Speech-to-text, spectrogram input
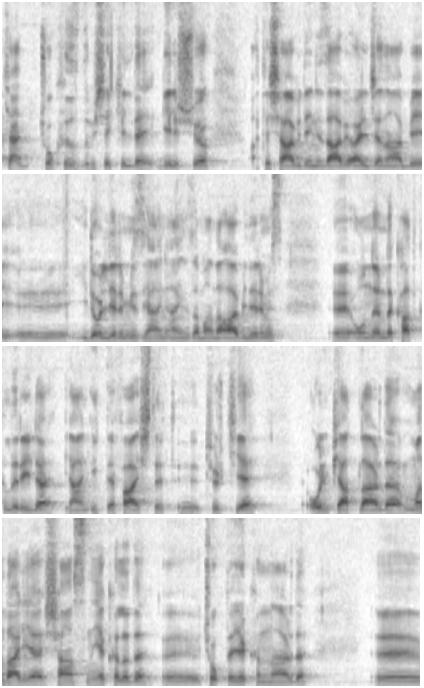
Yelken çok hızlı bir şekilde gelişiyor. Ateş abi, Deniz abi, Alican abi e, idollerimiz yani aynı zamanda abilerimiz. E, onların da katkılarıyla yani ilk defa işte e, Türkiye olimpiyatlarda madalya şansını yakaladı. E, çok da yakınlardı. E,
